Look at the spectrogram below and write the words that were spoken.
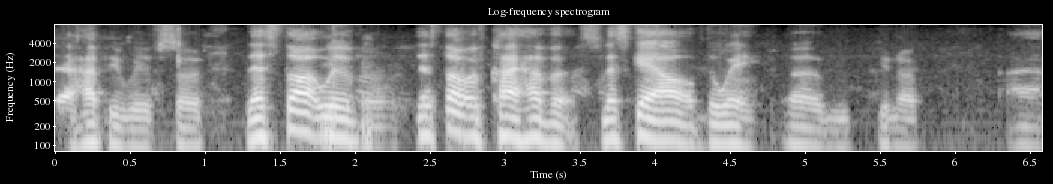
they're happy with. So let's start with let's start with Kai Havertz. Let's get out of the way. Um, you know, uh,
